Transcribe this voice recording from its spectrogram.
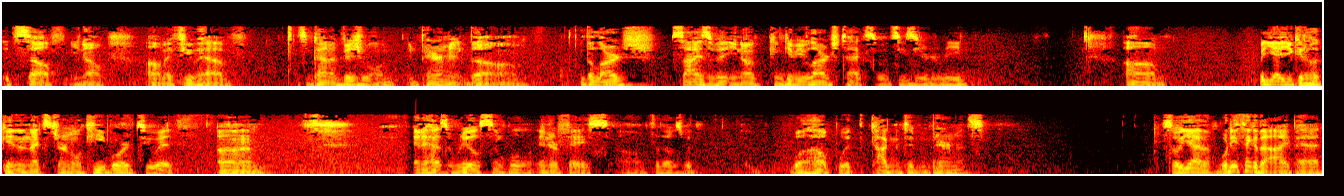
itself. You know, um, if you have some kind of visual impairment, the um, the large size of it, you know, can give you large text, so it's easier to read. Um, but yeah, you could hook in an external keyboard to it. Um, and it has a real simple interface um, for those with will help with cognitive impairments. So yeah, what do you think of the iPad?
